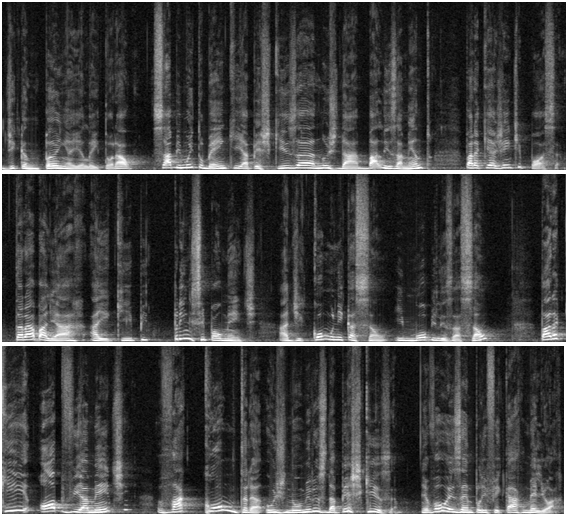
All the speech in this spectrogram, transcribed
de campanha eleitoral, sabe muito bem que a pesquisa nos dá balizamento para que a gente possa trabalhar a equipe, principalmente a de comunicação e mobilização, para que, obviamente, vá contra os números da pesquisa. Eu vou exemplificar melhor.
